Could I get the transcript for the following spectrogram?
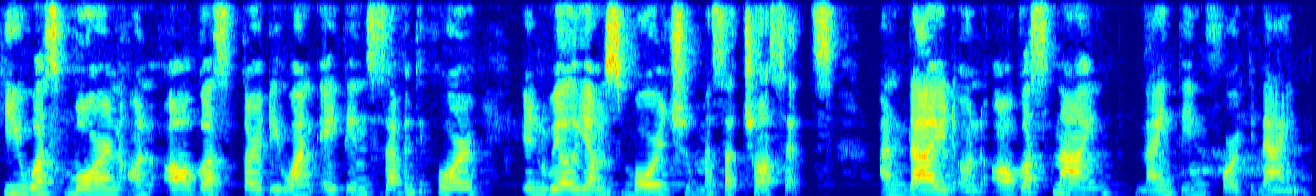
He was born on August 31, 1874 in Williamsburg, Massachusetts, and died on August 9, 1949.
